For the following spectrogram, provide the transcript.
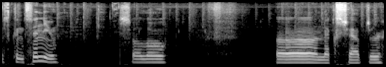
Let's continue. Solo. Uh, next chapter.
